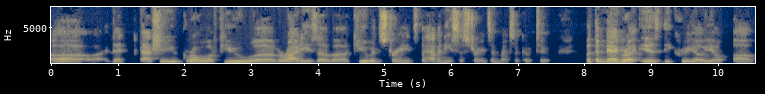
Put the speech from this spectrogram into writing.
uh, that actually grow a few uh, varieties of uh, Cuban strains, the Habanesa strains in Mexico too. But the Negra is the Criollo of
